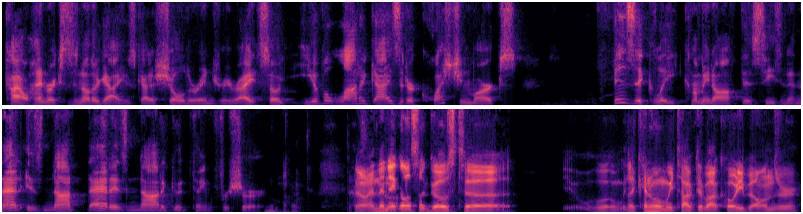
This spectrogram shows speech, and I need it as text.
Kyle Hendricks is another guy who's got a shoulder injury, right? So you have a lot of guys that are question marks physically coming off this season, and that is not that is not a good thing for sure. No, and then it also goes to like kind of when we talked about Cody Bellinger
